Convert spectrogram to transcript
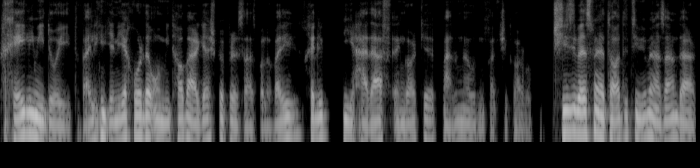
خیلی میدوید ولی یعنی یه خورده امیدها برگشت به پرس از بالا. ولی خیلی بی هدف انگار که معلوم نبود می‌خواد چی کار بکنه. چیزی به اسم اتحاد تیمی به نظرم در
